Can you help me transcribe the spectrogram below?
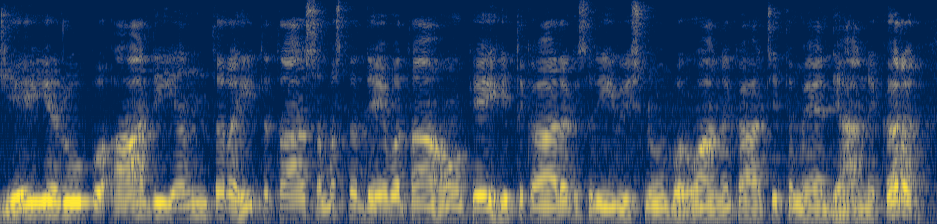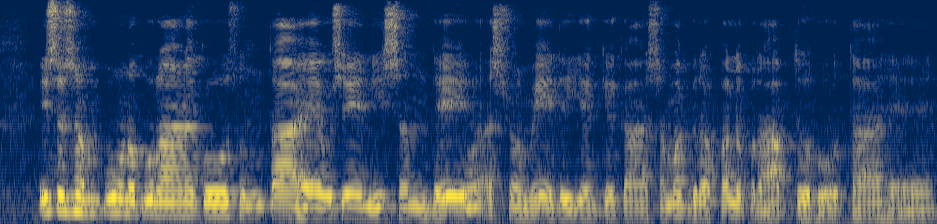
ज्ञेय रूप आदि अंतरहितता समस्त देवताओं के हितकारक श्री विष्णु भगवान का चित्त में ध्यान कर इस संपूर्ण पुराण को सुनता है, उसे निसंदेह अश्वमेध यज्ञ का समग्र फल प्राप्त होता है।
